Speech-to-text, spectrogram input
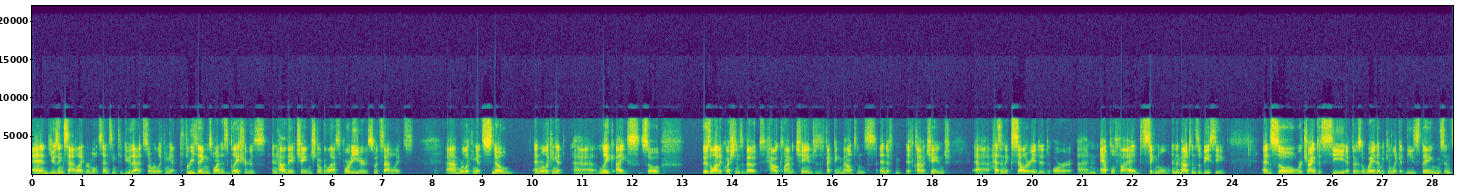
and using satellite remote sensing to do that. So we're looking at three things. One is glaciers and how they've changed over the last 40 years with satellites. Um, we're looking at snow and we're looking at uh, lake ice. So there's a lot of questions about how climate change is affecting mountains and if, if climate change uh, has an accelerated or an amplified signal in the mountains of BC. And so we're trying to see if there's a way that we can look at these things and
